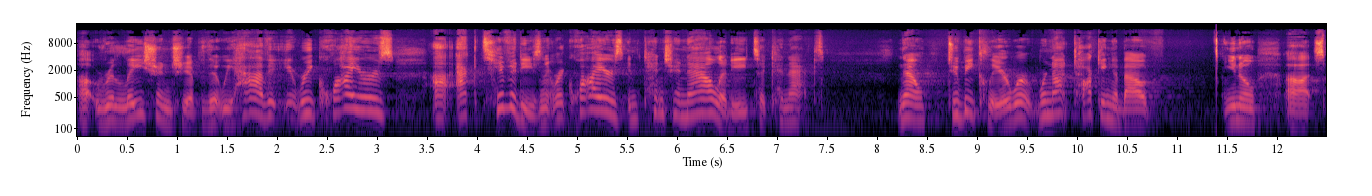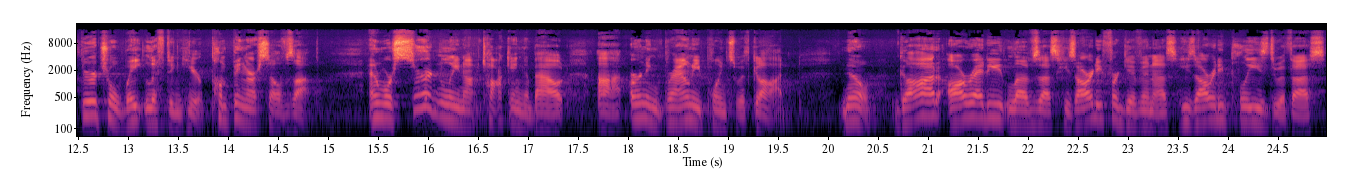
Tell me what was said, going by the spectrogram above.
uh, relationship that we have, it, it requires uh, activities and it requires intentionality to connect. Now, to be clear, we're, we're not talking about, you know, uh, spiritual weightlifting here, pumping ourselves up. And we're certainly not talking about uh, earning brownie points with God. No, God already loves us. He's already forgiven us. He's already pleased with us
